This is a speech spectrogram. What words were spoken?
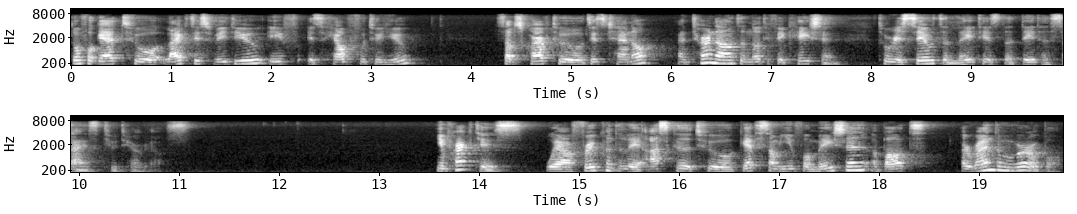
Don't forget to like this video if it's helpful to you, subscribe to this channel, and turn on the notification to receive the latest data science tutorials. In practice, we are frequently asked to get some information about a random variable,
